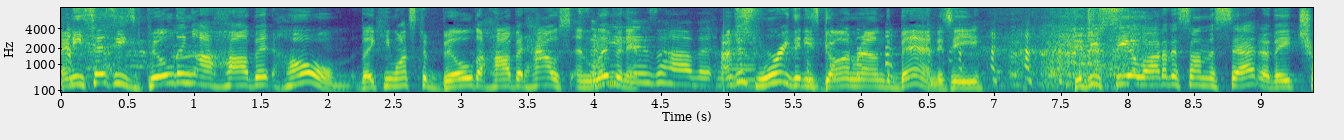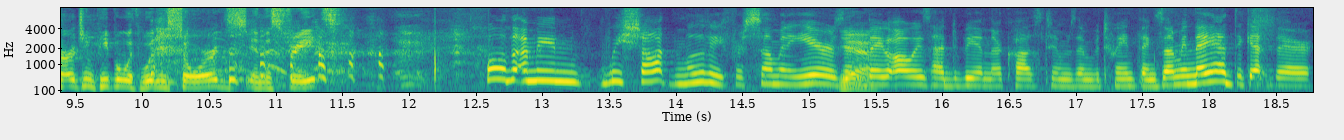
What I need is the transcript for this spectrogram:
And he says he's building a hobbit home. Like he wants to build a hobbit house and So live in it. a hobbit I'm just worried that he's gone around the bend. Is he Did you see a lot of this on the set? Are they charging people with wooden swords in the streets? Well, I mean, we shot the movie for so many years, Yeah. and they always had to be in their costumes in between things. I mean, they had to get there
